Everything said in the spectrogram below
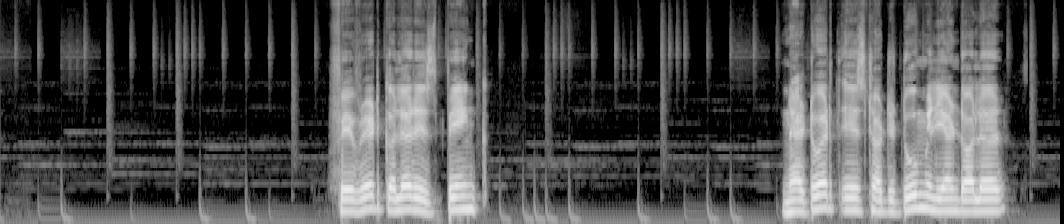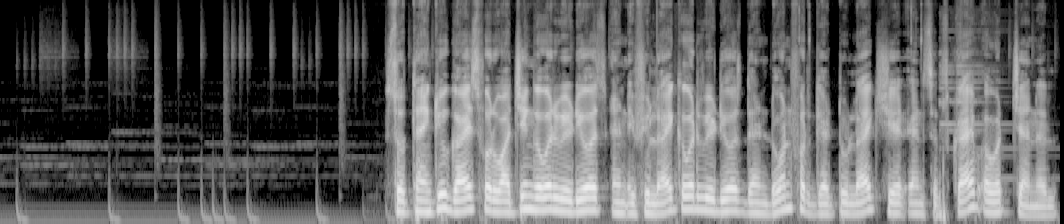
Favorite color is pink. Net worth is $32 million. So thank you guys for watching our videos and if you like our videos then don't forget to like, share and subscribe our channel.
